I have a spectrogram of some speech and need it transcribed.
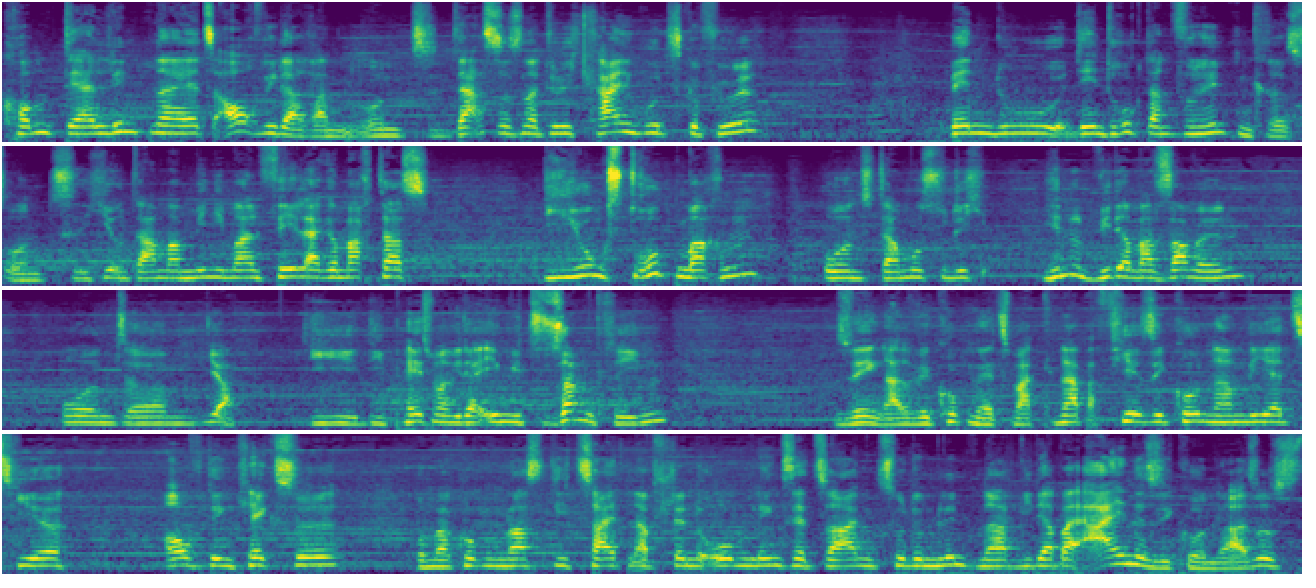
kommt der Lindner jetzt auch wieder ran. Und das ist natürlich kein gutes Gefühl, wenn du den Druck dann von hinten kriegst und hier und da mal minimalen Fehler gemacht hast. Die Jungs Druck machen und da musst du dich hin und wieder mal sammeln und ähm, ja, die, die Pace mal wieder irgendwie zusammenkriegen. Deswegen, also wir gucken jetzt mal. Knapp vier Sekunden haben wir jetzt hier auf den Keksel. Und mal gucken, was die Zeitenabstände oben links jetzt sagen zu dem Lindner. Wieder bei einer Sekunde. Also es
